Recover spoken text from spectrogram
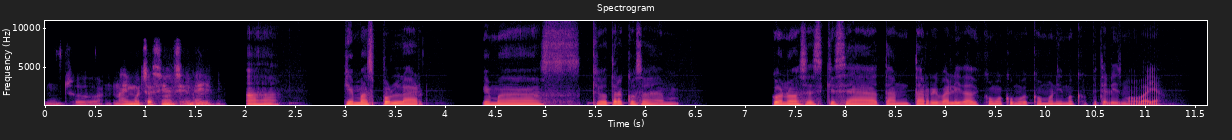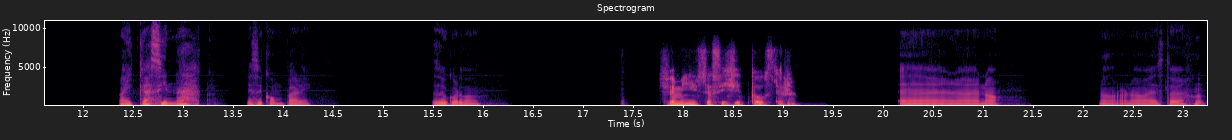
mucho, no hay mucha ciencia en ello. Ajá. ¿Qué más polar? ¿Qué más? ¿Qué otra cosa mm, conoces que sea tanta rivalidad como, como comunismo y capitalismo? Vaya. No hay casi nada que se compare. ¿Estás de acuerdo? Feministas y shitposter. Eh, no. No, no, no. Esto,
